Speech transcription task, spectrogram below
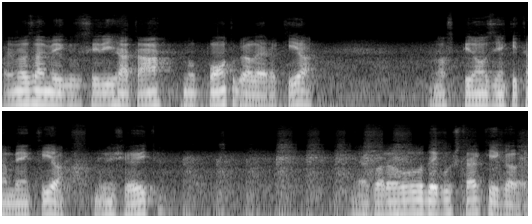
Olha meus amigos, o Siri já tá no ponto, galera, aqui ó. Nosso pirãozinho aqui também aqui, ó, do jeito. E agora eu vou degustar aqui, galera.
